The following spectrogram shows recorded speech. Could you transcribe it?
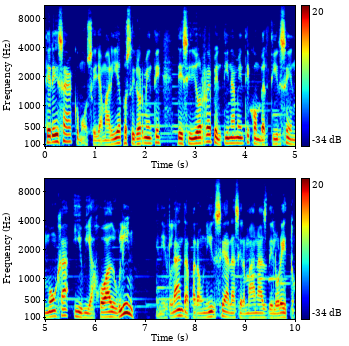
Teresa, como se llamaría posteriormente, decidió repentinamente convertirse en monja y viajó a Dublín, en Irlanda, para unirse a las hermanas de Loreto.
